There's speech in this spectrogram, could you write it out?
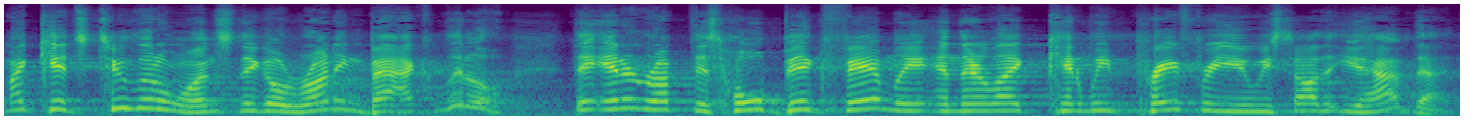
My kids, two little ones, they go running back, little. They interrupt this whole big family and they're like, Can we pray for you? We saw that you have that.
